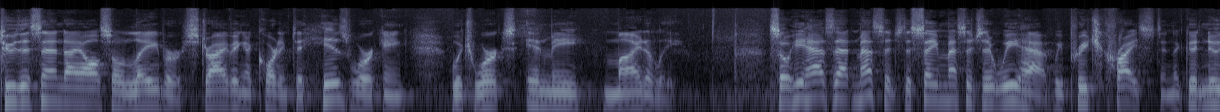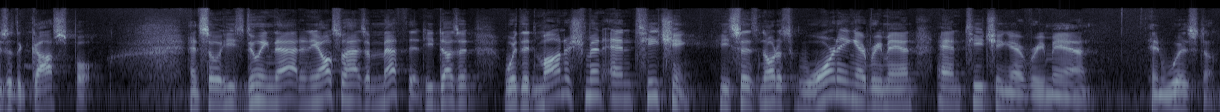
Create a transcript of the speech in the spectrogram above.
To this end I also labor, striving according to his working, which works in me mightily. So he has that message, the same message that we have. We preach Christ and the good news of the gospel. And so he's doing that. And he also has a method. He does it with admonishment and teaching. He says, notice, warning every man and teaching every man in wisdom,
